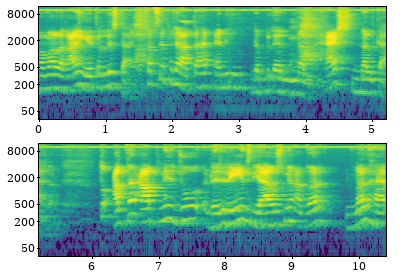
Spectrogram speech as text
फॉर्मूला लगाएँगे तो लिस्ट आएगा। सबसे पहले आता है N U W L null hash null का एरर तो अगर आपने जो रेंज दिया है, उसमें अगर नल है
